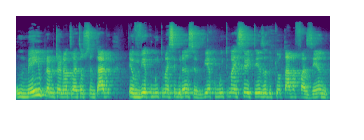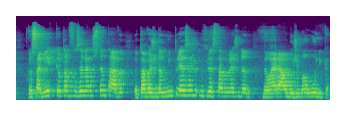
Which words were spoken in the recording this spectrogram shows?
um meio para me tornar atleta sustentável, eu vivia com muito mais segurança, eu vivia com muito mais certeza do que eu estava fazendo, porque eu sabia que o que eu estava fazendo era sustentável. Eu estava ajudando uma empresa, a empresa estava me ajudando. Não era algo de mão única.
